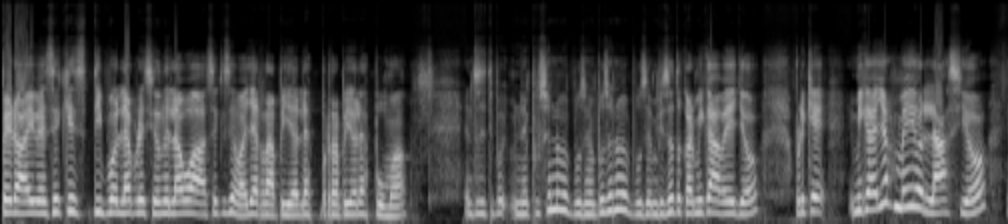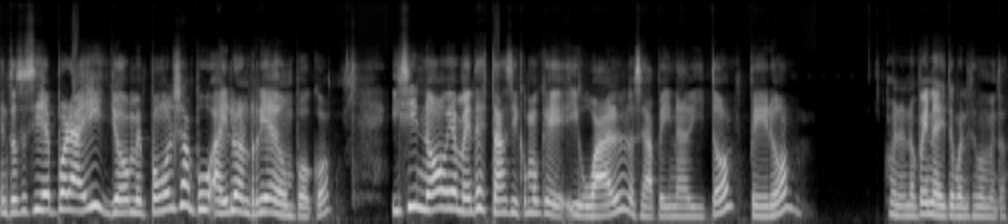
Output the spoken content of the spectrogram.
Pero hay veces que es tipo la presión del agua hace que se vaya rápido la, rápido la espuma. Entonces, tipo, me puse, no me puse, me puse, no me puse. Empiezo a tocar mi cabello. Porque mi cabello es medio lacio. Entonces, si de por ahí yo me pongo el shampoo, ahí lo enriedo un poco. Y si no, obviamente está así como que igual, o sea, peinadito, pero. Bueno, no peinadito en este momento.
